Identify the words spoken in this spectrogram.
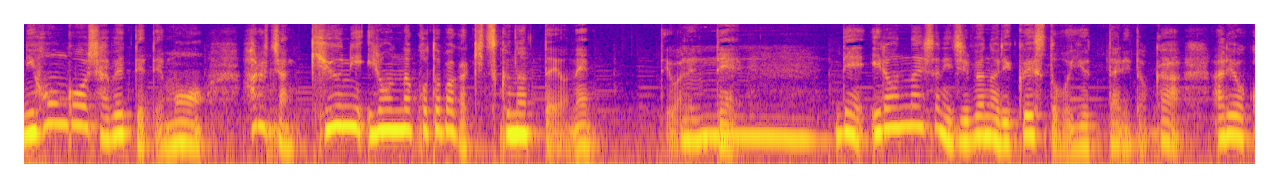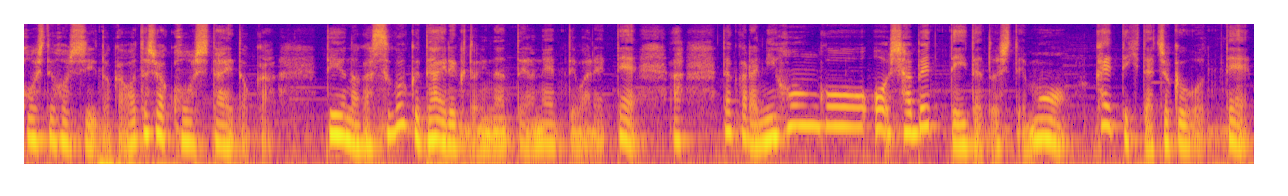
日本語を喋ってても「はるちゃん急にいろんな言葉がきつくなったよね」っって言われて。でいろんな人に自分のリクエストを言ったりとかあれをこうしてほしいとか私はこうしたいとかっていうのがすごくダイレクトになったよねって言われてあだから日本語を喋っていたとしても帰ってきた直後って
